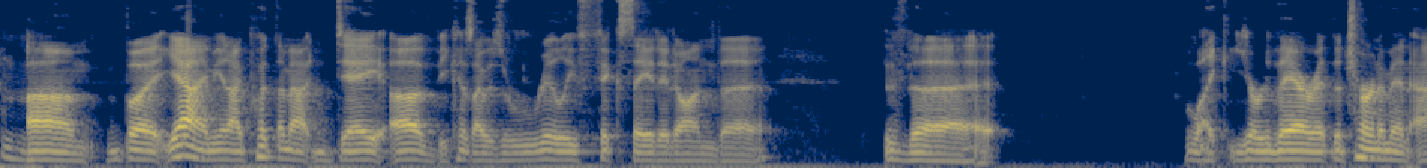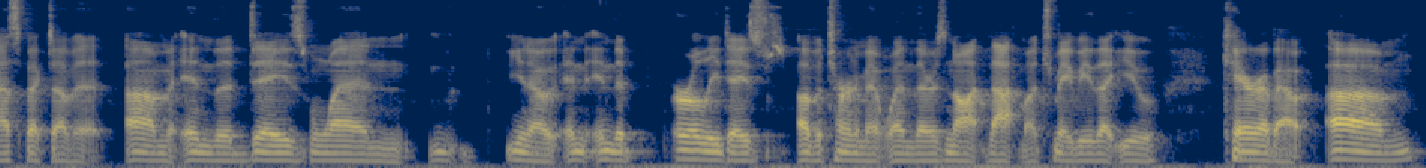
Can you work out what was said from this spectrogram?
Mm-hmm. Um, but yeah, I mean, I put them out day of because I was really fixated on the the like you're there at the tournament aspect of it um, in the days when you know in in the early days of a tournament when there's not that much maybe that you care about um,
